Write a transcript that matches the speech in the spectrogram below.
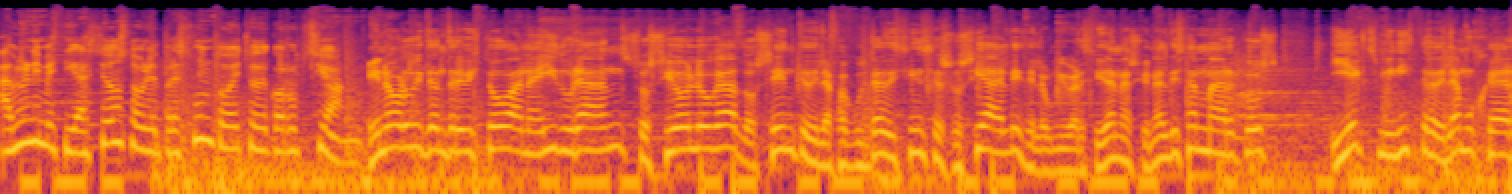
abrió una investigación sobre el presunto hecho de corrupción. En órbita entrevistó a Anaí Durán, socióloga, docente de la Facultad de Ciencias Sociales de la Universidad Nacional de San Marcos y ex ministra de la Mujer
